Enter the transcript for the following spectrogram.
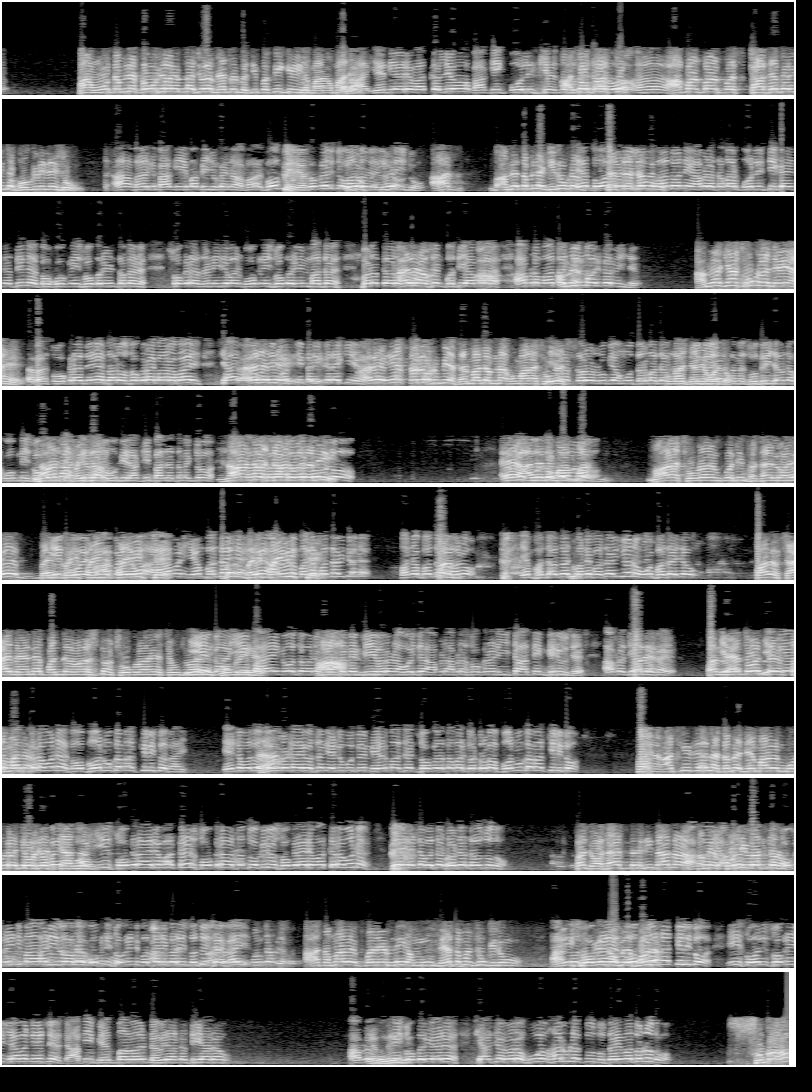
પણ હું તમને કહું છું એમના જોડે મેટર બધી પતી ગઈ છે અમારા. એની હારે વાત કરી લ્યો બાકી પોલીસ કેસ આ પણ પણ બસ થશે તો એ તો ભોગવી દઈશું. હા બાકી બાકી એમાં બીજું કઈ ના ભોગવી લ્યો તો કરજો વાંધો નહીં લડીશું હા અમે તમને કીધું કે તો. વાંધો નહીં આપણે તમારે પોલીસથી કઈ નથી ને તો કોકની છોકરીને તમે છોકરા જણી જવાનું કોકની છોકરીને માથે બળાત્કારો પછી આપણે આપણે અમે- મોર કરવી છે. અમે ક્યાં છોકરા દેણ્યા છે હવે છોકરા દેણ્યા તારો છોકરા મારા ભાઈ ચાર તરીકે રાખી. અરે એક કરોડ રૂપિયા ધર્માદમ નાખું મારા છોકરા એક કરોડ રૂપિયા હું ધર્માદમ નાખી. તમે સુધરી જાવ ને કોક ના, છોકરા પૈસા- સુધી રાખીને પાછા તમે કહો, ના, ના, ચાર વર્ષ નહીં. એ આને તો મારા છોકરા ઉપરથી ફસાયેલો છે ભાઈ ભાઈ હા, છે. પણ એમ ફસાઈ જાય. ભાઈ ફસાવી દો ને. મને ફસાવો હાલો. એમ ફસાવતો મને ફસાવી દો ને હું ફસાઈ જાઉં. પણ સાહેબ એને પંદર વર્ષનો છોકરો એ ચૌદ વર્ષની છોકરી ભાઈ નો જો ને હા. પંદર ને વીસ વર્ષના હોય તો આપણે આપણા છોકરાની ઈચ્છા હતી કર્યું છે. આપણે ધ્યાન રખાય. પણ મેં તો તમને- વાત ને તો ફોન હું કામ આંચકી લીધો ભાઈ? એટલો બધો છોકરો ડાયો છે ને એટલું બધું મેળમાં છે ને છોકરો તમારા કંટ્રોલમાં ફોન હું કામ લીધો? પણ દે ને તમે જેમ આવે બોલો છો ઈ છોકરા વાત કરે છોકરા ધંધો કર્યો છોકરા વાત કરાવો ને એટલા બધા દોઢા થાવશો તો. પણ દોઢા જ નથી થતા તમે ખોટી વાત કરો. છોકરીની માણી તો આપણે કોકની છોકરીની પથારી ભરી બધું છે ભાઈ. આ તમારે પણ એમ નહીં હું મેં તમને શું કીધું? એ છોકરીનો અમે ફોન ફોન નથી લીધો. ઈ સોલી છોકરી લેવાની એટલે જાતિ ભેદમાં નવરા નથી હારાવ. આપણે કોકની છોકરી હારે ચાર ચાર વર્ષ હું આમ સારું લાગતું હતું તઈ વાંધો નતો શું કહો?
